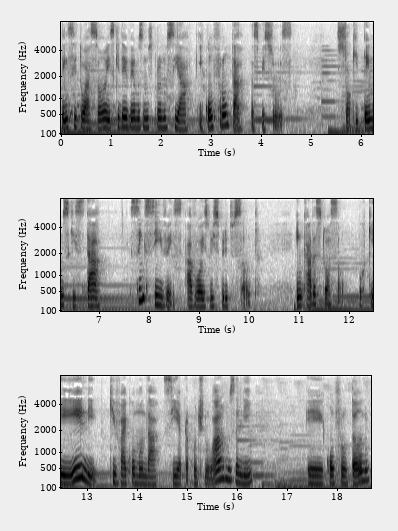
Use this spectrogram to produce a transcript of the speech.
tem situações que devemos nos pronunciar e confrontar as pessoas. Só que temos que estar sensíveis à voz do Espírito Santo em cada situação, porque ele que vai comandar se é para continuarmos ali é, confrontando,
